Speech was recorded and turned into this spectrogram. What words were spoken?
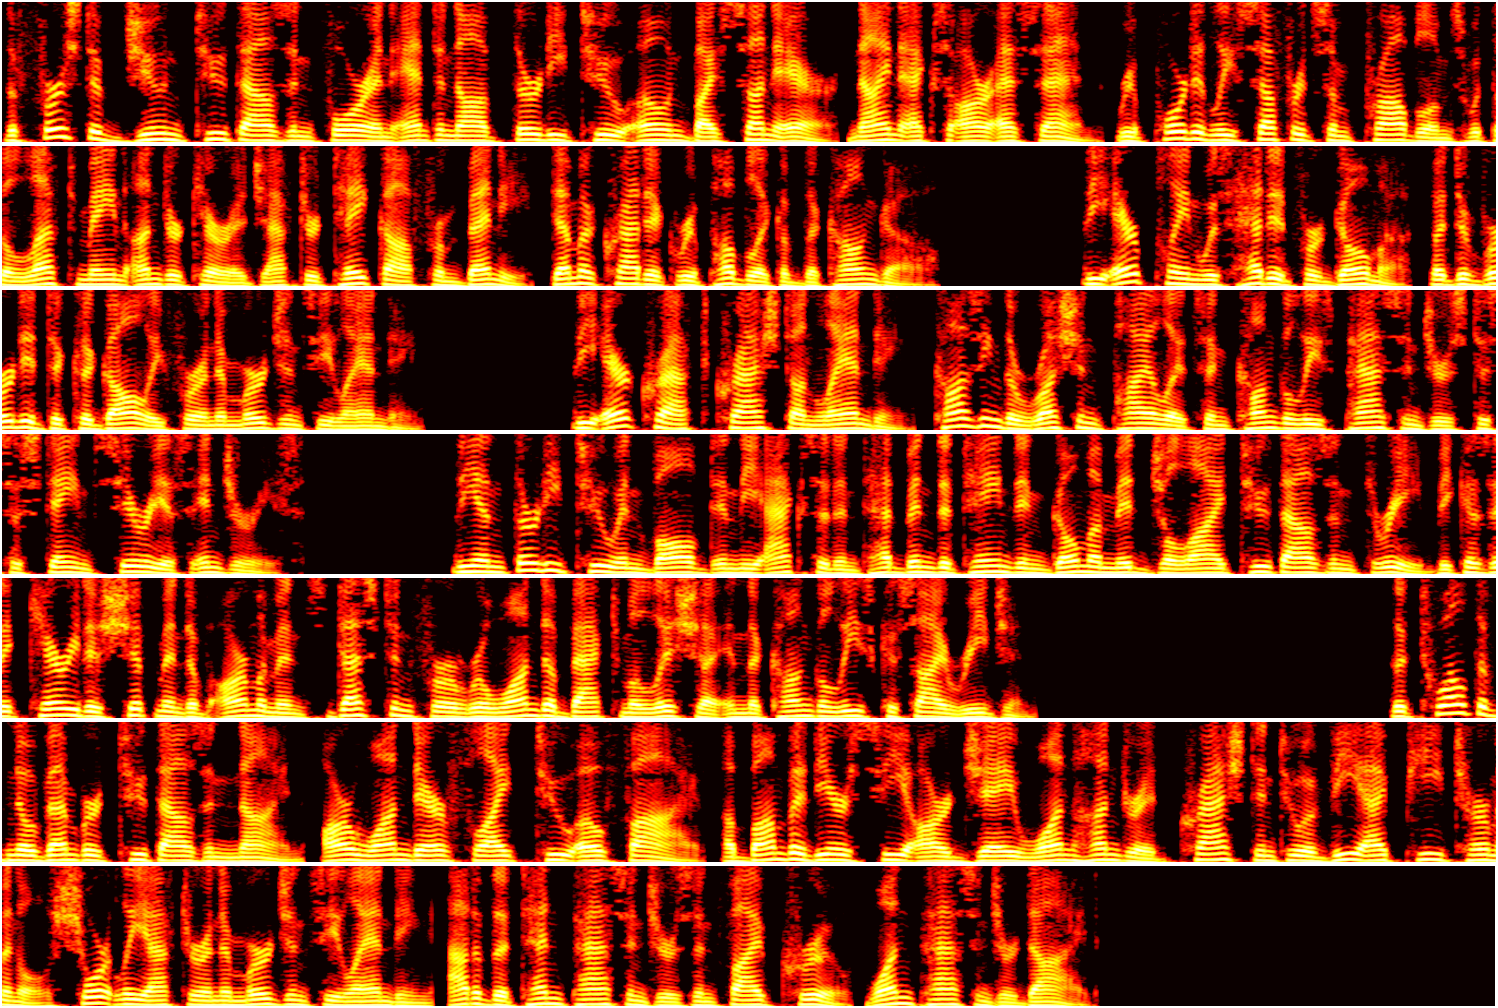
1 June 2004 an Antonov 32 owned by Sun Air 9XRSN, reportedly suffered some problems with the left main undercarriage after takeoff from Beni, Democratic Republic of the Congo. The airplane was headed for Goma, but diverted to Kigali for an emergency landing. The aircraft crashed on landing, causing the Russian pilots and Congolese passengers to sustain serious injuries. The An-32 involved in the accident had been detained in Goma mid-July 2003 because it carried a shipment of armaments destined for a Rwanda-backed militia in the Congolese Kasai region. The 12th of November 2009, Rwandair Flight 205, a Bombardier CRJ-100 crashed into a VIP terminal shortly after an emergency landing. Out of the 10 passengers and 5 crew, one passenger died.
